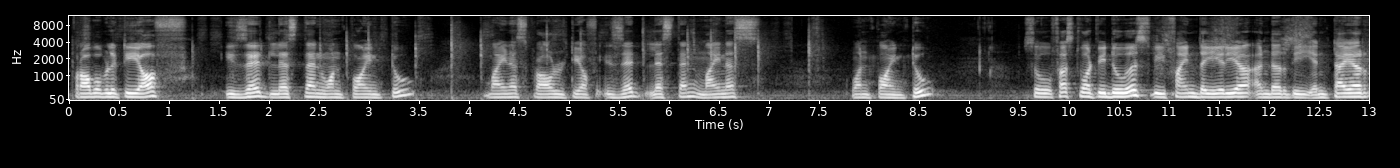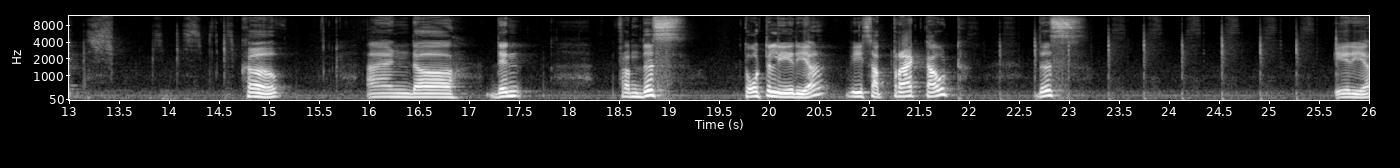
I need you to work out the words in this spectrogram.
probability of z less than 1.2 minus probability of z less than minus 1.2. So, first what we do is we find the area under the entire curve and uh, then from this total area we subtract out this area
